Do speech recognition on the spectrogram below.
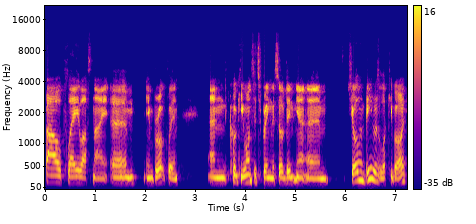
foul play last night um, in Brooklyn. And Cookie wanted to bring this up, didn't you? Um, Joel Embiid was a lucky boy.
